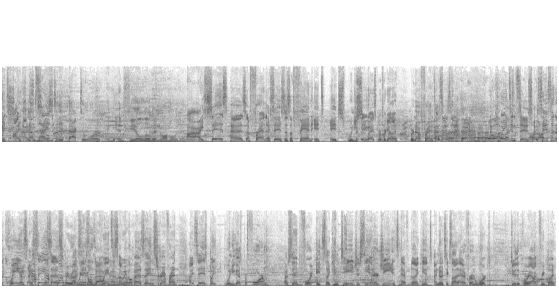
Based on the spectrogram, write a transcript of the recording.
it's, I- it's and just I'm nice saying- to get back to work and, and feel a little bit normal again. I, I say this as a friend. I say this as a fan. It's it's when you see you guys put together. We're not friends. I say this as acquaintances. I say this as an acquaintance. I say this as I We say this go as back, acquaintance. man. We go back as an Instagram friend. I say this, but when you guys perform, I've said it before. It's like contagious. The energy. It's eff- mm-hmm. like it's, I know it takes a lot of effort and work to do the choreography, but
